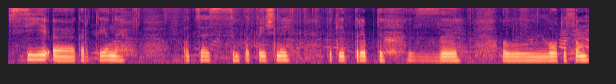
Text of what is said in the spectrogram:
всі е, картини. Оце симпатичний такий триптих з лотосом.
